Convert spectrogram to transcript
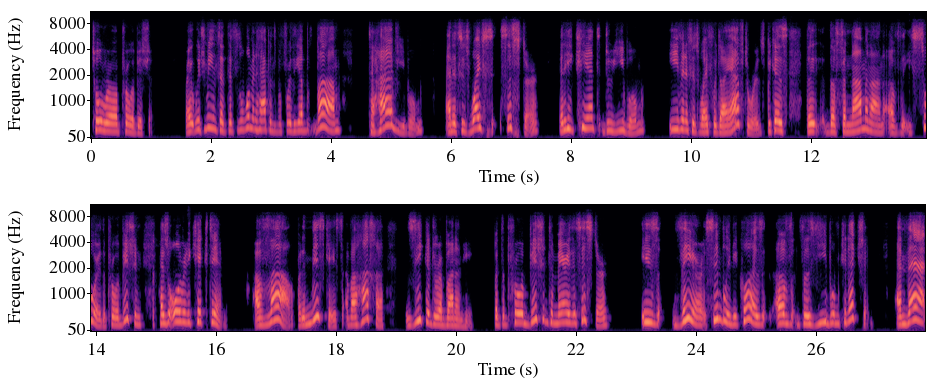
Torah prohibition, right? Which means that if the woman happens before the Yavam to have yibum, and it's his wife's sister, then he can't do Yibum even if his wife would die afterwards, because the the phenomenon of the isur, the prohibition, has already kicked in. Aval, but in this case, avahacha zika drabananhi. But the prohibition to marry the sister is there simply because of the yibum connection, and that,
